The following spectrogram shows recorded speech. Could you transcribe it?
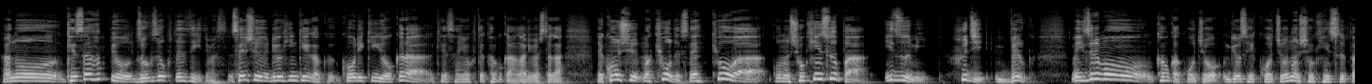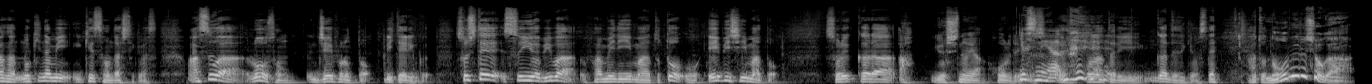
あの、決算発表続々と出てきてます。先週、良品計画、小売企業から決算良くて株価上がりましたが、え今週、まあ今日ですね、今日はこの食品スーパー、泉、富士、ベルク、まあ、いずれも株価好調、業績好調の食品スーパーが軒並み決算を出してきます。明日はローソン、J フロント、リテイリング。そして水曜日はファミリーマートと ABC マート。それから、あ、吉野家ホールディングス。吉野家えこのあたりが出てきますね。あと、ノーベル賞が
